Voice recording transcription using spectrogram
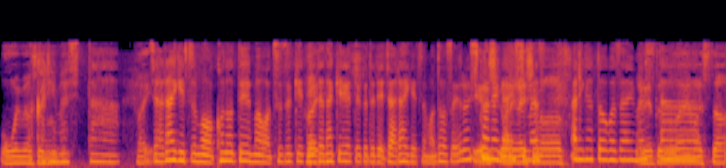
思いまわすので、かりました。はいじゃあ来月もこのテーマを続けていただけるということで、じゃあ来月もどうぞよろしくお願いします。ますありがとうございあましりがとうございたま。した。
